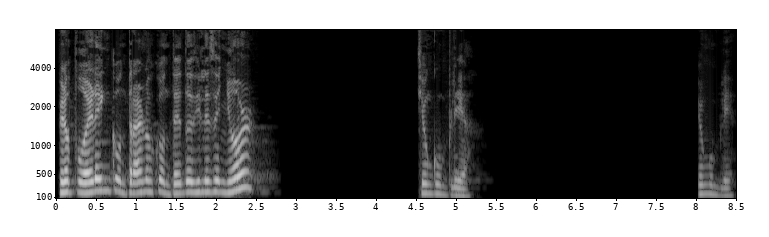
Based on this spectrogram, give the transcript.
pero poder encontrarnos contentos y decirle, Señor, cumplía. cumplía.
